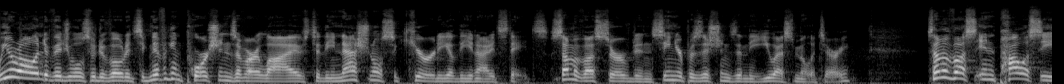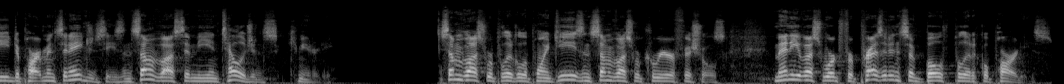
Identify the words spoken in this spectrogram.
We are all individuals who devoted significant portions of our lives to the national security of the United States. Some of us served in senior positions in the U.S. military, some of us in policy departments and agencies, and some of us in the intelligence community. Some of us were political appointees, and some of us were career officials. Many of us worked for presidents of both political parties.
